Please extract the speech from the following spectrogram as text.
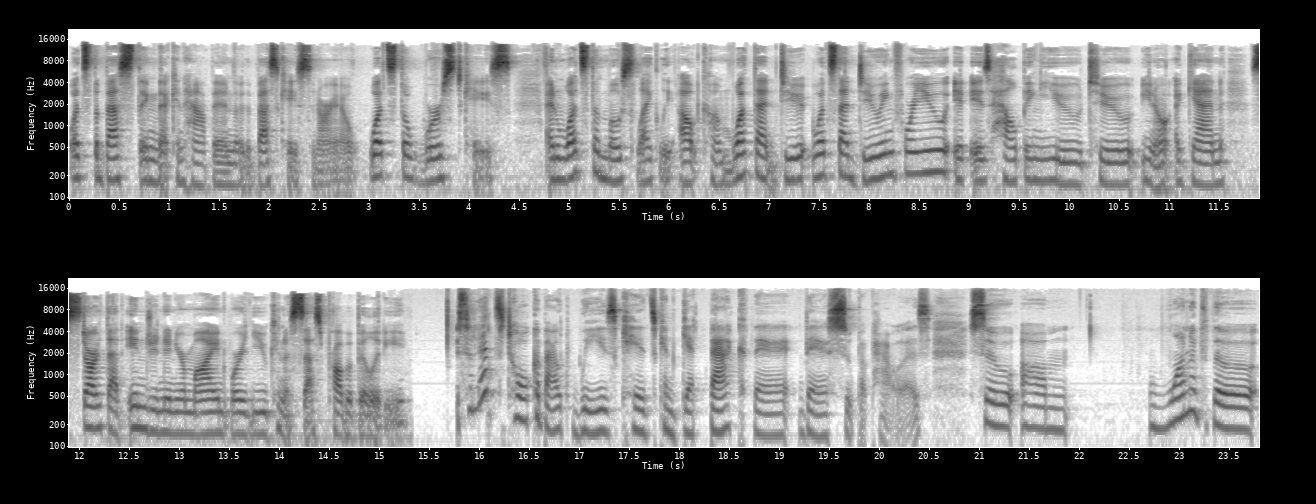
what's the best thing that can happen or the best case scenario, what's the worst case, and what's the most likely outcome, what that do what's that doing for you? It is helping you to, you know, again, start that engine in your mind where you can assess probability. So let's talk about ways kids can get back their their superpowers. So um, one of the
